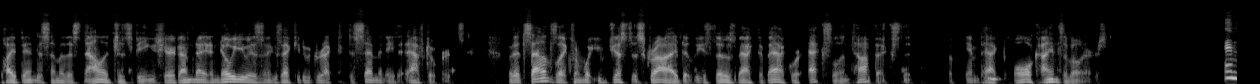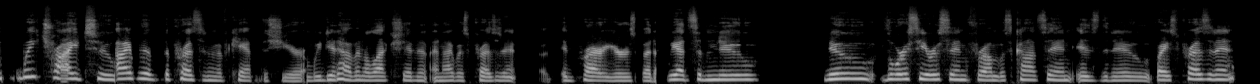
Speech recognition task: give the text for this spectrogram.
pipe into some of this knowledge that's being shared. I'm, I know you as an executive director disseminate it afterwards, but it sounds like from what you've just described, at least those back to back were excellent topics that impact all kinds of owners. And we tried to, I'm the, the president of camp this year. We did have an election and, and I was president uh, in prior years, but we had some new, new Laura Severson from Wisconsin is the new vice president.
